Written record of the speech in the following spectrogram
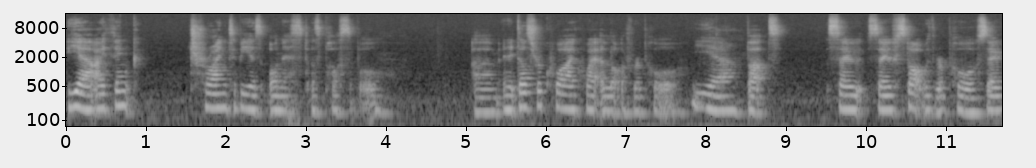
yeah, I think trying to be as honest as possible, um, and it does require quite a lot of rapport. Yeah. But so so start with rapport. So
